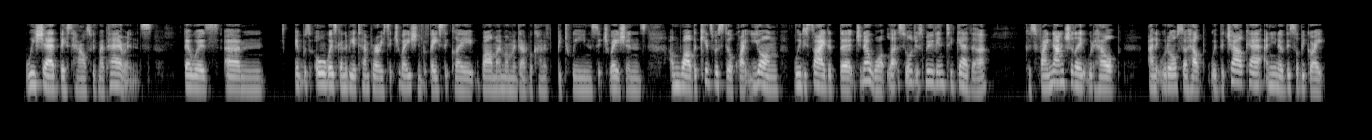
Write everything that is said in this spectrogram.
we shared this house with my parents. There was um it was always going to be a temporary situation, but basically, while my mum and dad were kind of between situations, and while the kids were still quite young, we decided that, you know what, let's all just move in together because financially it would help and it would also help with the childcare, and you know, this will be great.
